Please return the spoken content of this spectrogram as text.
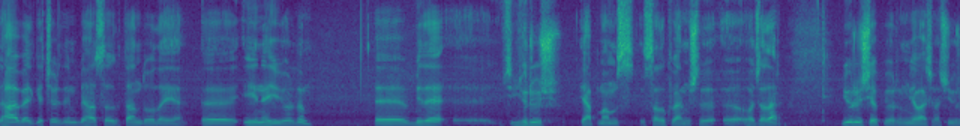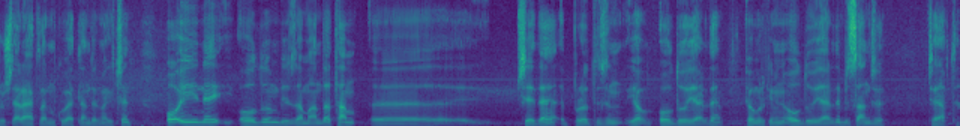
daha evvel geçirdiğim bir hastalıktan dolayı ee, iğne yiyordum. Ee, bir de ee, yürüyüş yapmamız salık vermişti ee, hocalar. Yürüyüş yapıyorum yavaş yavaş yürüyüşler ayaklarımı kuvvetlendirmek için. O iğne olduğum bir zamanda tam ee, şeyde protezin olduğu yerde, kömür kemiğinin olduğu yerde bir sancı şey yaptı.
